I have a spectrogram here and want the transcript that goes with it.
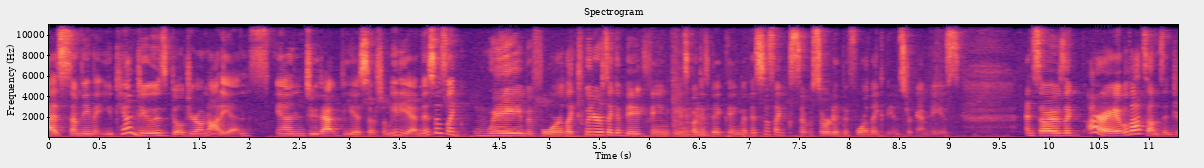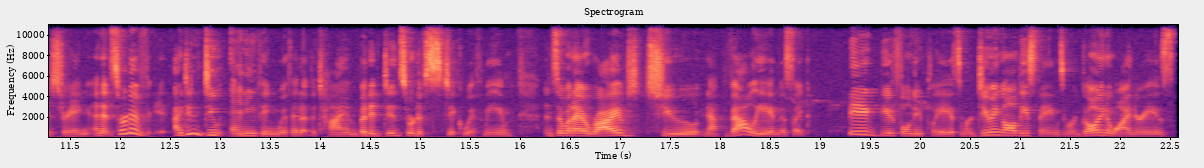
as something that you can do is build your own audience and do that via social media. And this is like way before, like Twitter is like a big thing, Facebook mm-hmm. is a big thing, but this is like so, sort of before like the Instagram days. And so I was like, all right, well, that sounds interesting. And it sort of, I didn't do anything with it at the time, but it did sort of stick with me. And so when I arrived to Napa Valley in this like big, beautiful new place, and we're doing all these things, and we're going to wineries,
